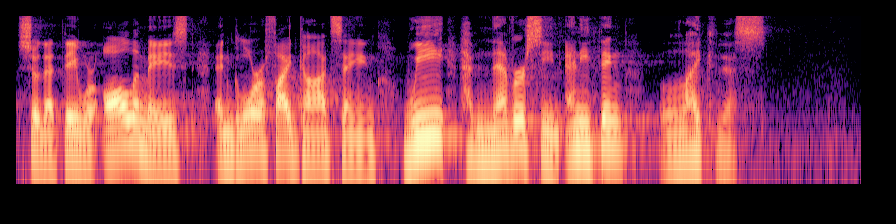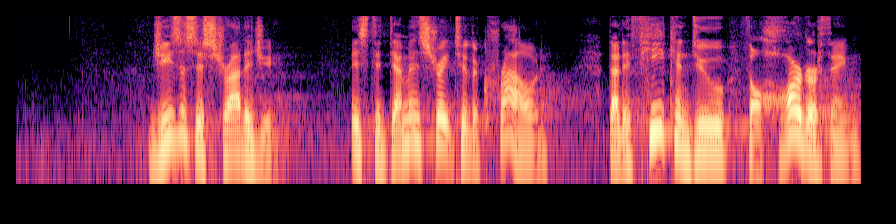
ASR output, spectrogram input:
so that they were all amazed and glorified God, saying, We have never seen anything like this. Jesus' strategy is to demonstrate to the crowd that if he can do the harder thing,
